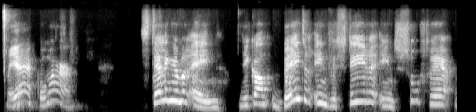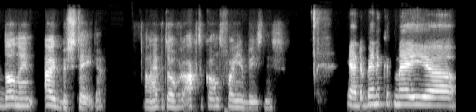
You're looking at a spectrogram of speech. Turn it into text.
Ja, kom maar. Stelling nummer 1. Je kan beter investeren in software dan in uitbesteden. Dan heb je het over de achterkant van je business. Ja, daar ben ik het mee uh,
